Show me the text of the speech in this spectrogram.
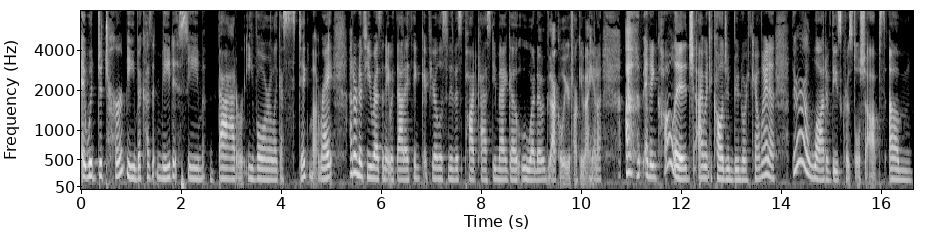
it would deter me because it made it seem bad or evil or like a stigma, right? I don't know if you resonate with that. I think if you're listening to this podcast, you might go, Ooh, I know exactly what you're talking about, Hannah. Um, and in college, I went to college in Boone, North Carolina. There are a lot of these crystal shops. Um,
